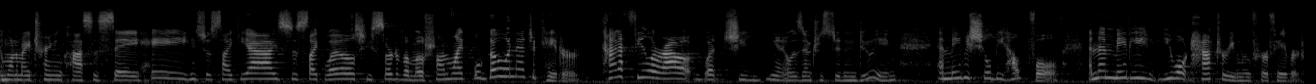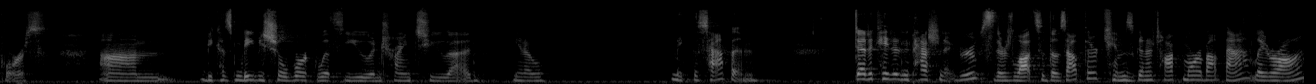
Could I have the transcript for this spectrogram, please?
in one of my training classes say, Hey, he's just like, Yeah, he's just like, Well, she's sort of emotional. I'm like, Well, go and educate her. Kind of feel her out what she, you know, is interested in doing, and maybe she'll be helpful. And then maybe you won't have to remove her favorite horse. Um, because maybe she'll work with you in trying to, uh, you know, make this happen. Dedicated and passionate groups, there's lots of those out there. Kim's going to talk more about that later on.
